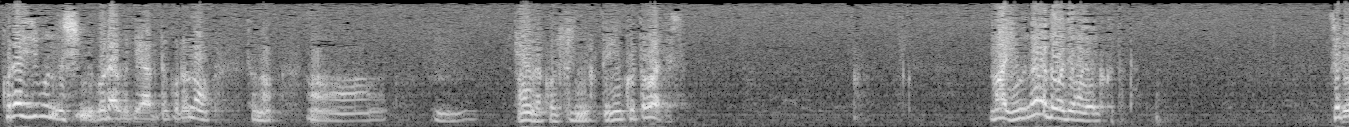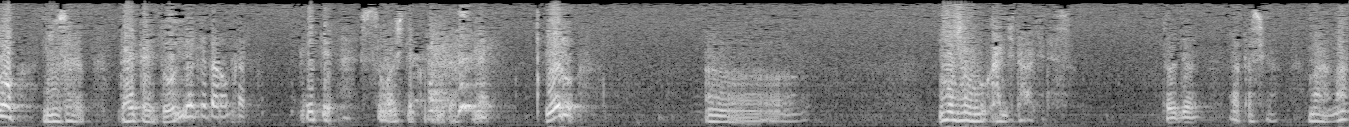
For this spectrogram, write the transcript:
これは自分の趣味娯楽であるところの、その、うん、音楽を聴きに行くということはです。まあ言うならどうでもよいことだ。それを許される。大体どういうわけだろうかと言って質問してくるんですね。いわゆる、矛盾を感じたわけです。それで私が、まあまあ、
